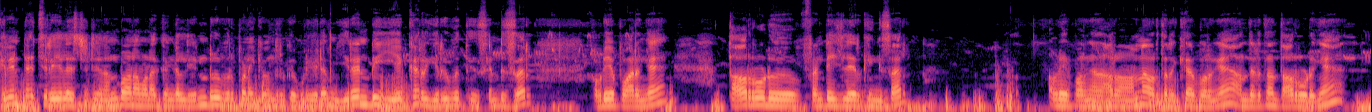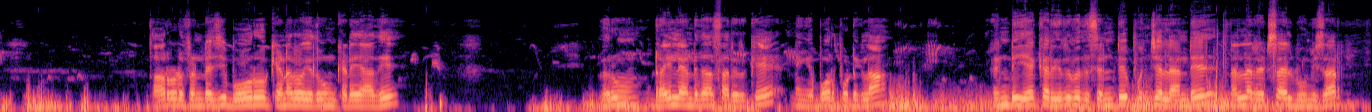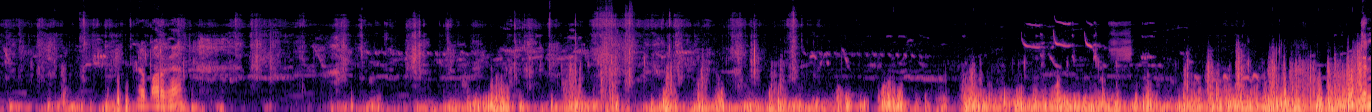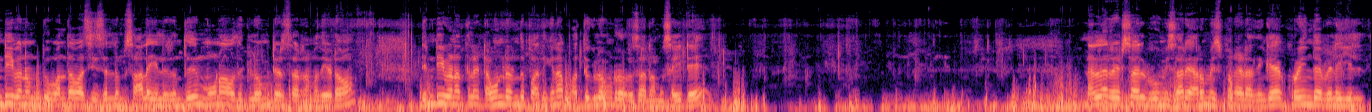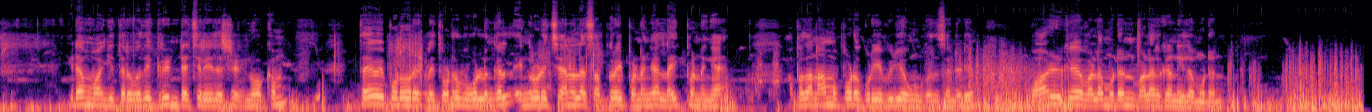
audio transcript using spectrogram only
Green touch real எஸ்டேட்டின் அன்பான வணக்கங்கள். இன்று விற்பனைக்கு வந்திருக்கக்கூடிய இடம் இரண்டு ஏக்கர் இருபத்தி சென்ட் சார். அப்படியே பாருங்கள் தார் ரோடு ஃப்ரண்டேஜில் இருக்குங்க சார். அப்படியே பாருங்கள் அவர் அண்ணன் ஒருத்தர் நிற்கார் பாருங்கள் அந்த இடத்துல தான் தார் ரோடுங்க. தார் ரோடு ஃப்ரண்டேஜ் போரோ கிணறோ எதுவும் கிடையாது. வெறும் ட்ரை லேண்டு தான் சார் இருக்குது நீங்கள் போர் போட்டுக்கலாம். ரெண்டு ஏக்கர் இருபது சென்ட்டு புஞ்ச லேண்டு நல்ல ரெட் சாயில் பூமி சார். இங்கே பாருங்கள் திண்டிவனம் டு வந்தவாசி செல்லும் சாலையிலிருந்து மூணாவது கிலோமீட்டர் சார் நமது இடம். திண்டிவனத்தில் டவுன்லேருந்து பார்த்தீங்கன்னா பத்து கிலோமீட்டர் வரும் சார் நம்ம சைட்டு நல்ல ரெட் சாயில் பூமி சார் யாரும் மிஸ் பண்ணிடாதீங்க. குறைந்த விலையில் இடம் வாங்கி தருவது கிரீன் டச் ரியல் எஸ்டேட் நோக்கம். தேவைப்படுவோர் எங்களை தொடர்பு கொள்ளுங்கள். எங்களுடைய சேனலை சப்ஸ்கிரைப் பண்ணுங்கள் லைக் பண்ணுங்கள் அப்போ தான் நாம் போடக்கூடிய வீடியோ உங்களுக்கு வந்து சென்றடையும் வாழ்க வளமுடன் வளர்க நிலமுடன்.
